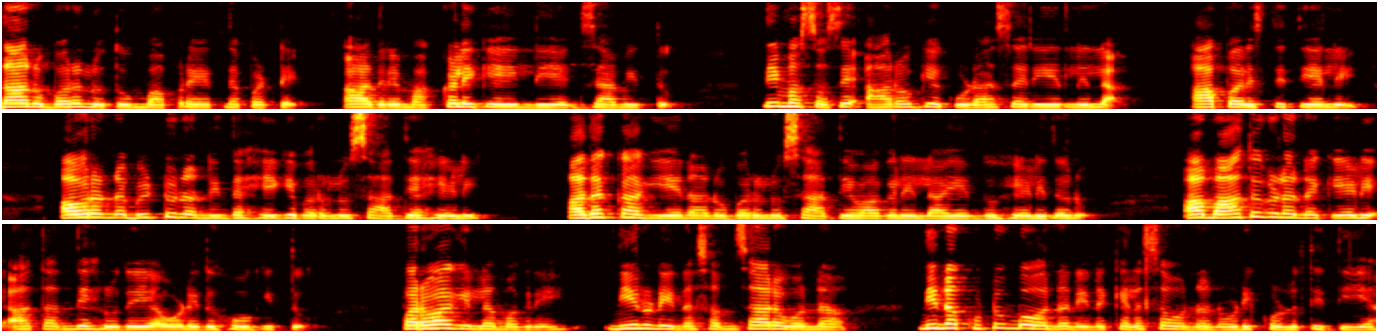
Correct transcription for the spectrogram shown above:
ನಾನು ಬರಲು ತುಂಬ ಪ್ರಯತ್ನಪಟ್ಟೆ. ಆದರೆ ಮಕ್ಕಳಿಗೆ ಇಲ್ಲಿ ಎಕ್ಸಾಮ್ ಇತ್ತು. ನಿಮ್ಮ ಸೊಸೆ ಆರೋಗ್ಯ ಕೂಡ ಸರಿ ಇರಲಿಲ್ಲ. ಆ ಪರಿಸ್ಥಿತಿಯಲ್ಲಿ ಅವರನ್ನು ಬಿಟ್ಟು ನನ್ನಿಂದ ಹೇಗೆ ಬರಲು ಸಾಧ್ಯ ಹೇಳಿ? ಅದಕ್ಕಾಗಿಯೇ ನಾನು ಬರಲು ಸಾಧ್ಯವಾಗಲಿಲ್ಲ ಎಂದು ಹೇಳಿದನು. ಆ ಮಾತುಗಳನ್ನು ಕೇಳಿ ಆ ತಂದೆ ಹೃದಯ ಒಡೆದು ಹೋಗಿತ್ತು. ಪರವಾಗಿಲ್ಲ ಮಗನೇ, ನೀನು ನಿನ್ನ ಸಂಸಾರವನ್ನು, ನಿನ್ನ ಕುಟುಂಬವನ್ನು, ನಿನ್ನ ಕೆಲಸವನ್ನು ನೋಡಿಕೊಳ್ಳುತ್ತಿದ್ದೀಯ?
